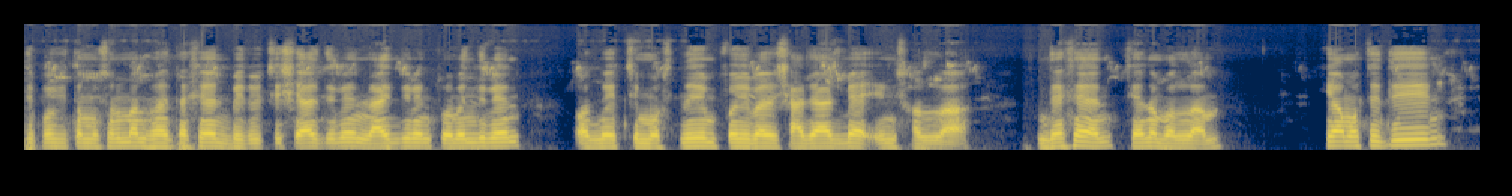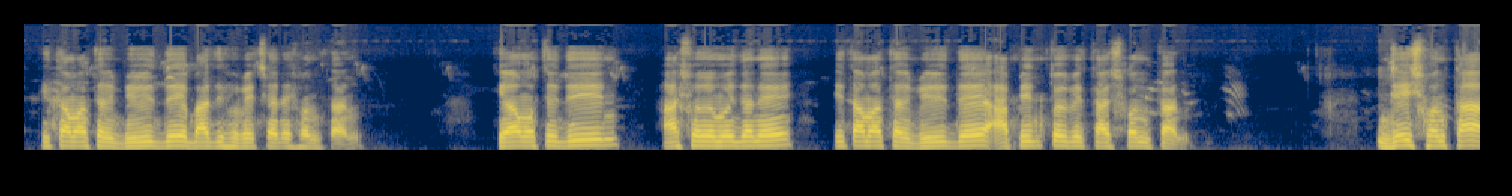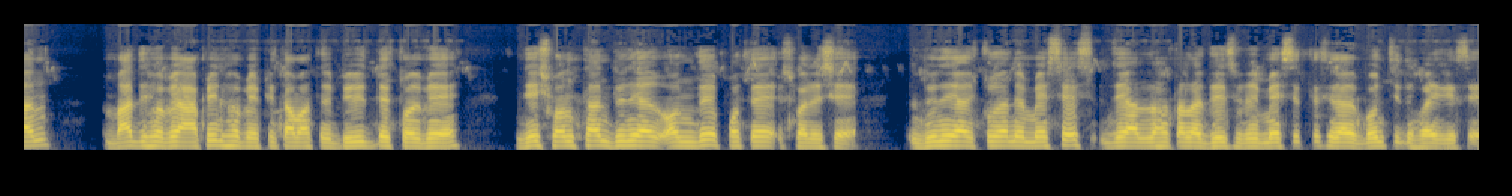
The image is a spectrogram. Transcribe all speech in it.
প্রকৃত মুসলমান হয়ে থাকেন ভিডিওটি শেয়ার দিবেন লাইক দিবেন কমেন্ট দিবেন, অন্য একটি মুসলিম পরিবারের সাজা আসবে, ইনশাল্লাহ। দেখেন কেন বললাম, কেয়ামতের দিন পিতামাতার বিরুদ্ধে বাদী হবে ছেলে সন্তান। কেয়ামতের দিন হাসরের ময়দানে পিতামাতার বিরুদ্ধে আপিল করবে তার সন্তান। যেই সন্তান বাদী হবে, আপিল হবে, পিতামাতার বিরুদ্ধে চলবে যে সন্তান দুনিয়ার অন্ধে পথে চলেছে দুনিয়ার কোরআনের মেসেজ যে আল্লাহ তালা দিয়েছিল এই মেসেজ থেকে তারা বঞ্চিত হয়ে গেছে।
